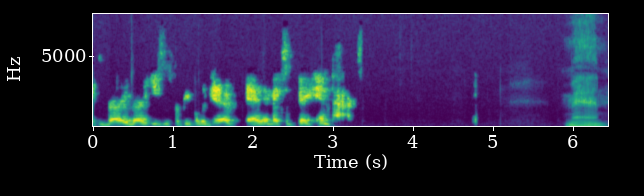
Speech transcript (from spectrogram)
It's very, very easy for people to give and it makes a big impact. Man,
